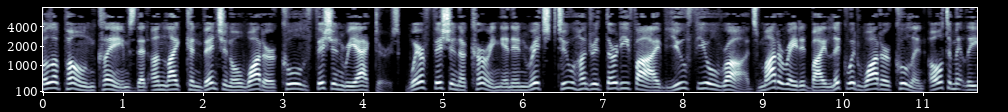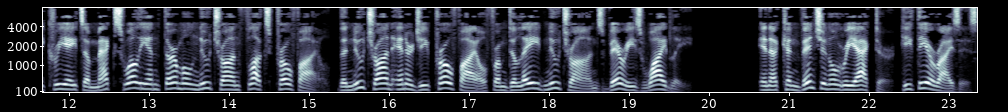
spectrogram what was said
Filippone claims that unlike conventional water-cooled fission reactors, where fission occurring in enriched 235U fuel rods moderated by liquid water coolant ultimately creates a Maxwellian thermal neutron flux profile, the neutron energy profile from delayed neutrons varies widely. In a conventional reactor, he theorizes,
